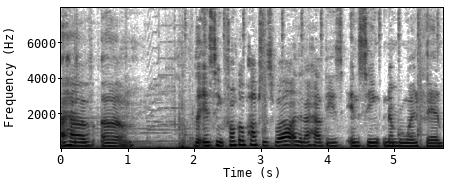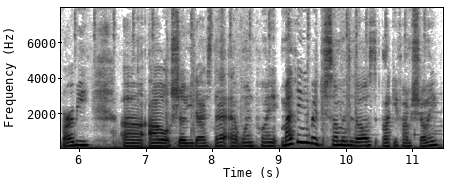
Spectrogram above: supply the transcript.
I have um the NSYNC Funko Pops as well. And then I have these NSYNC number one fan Barbie. Uh, I'll show you guys that at one point. My thing about some of the dolls, like if I'm showing,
